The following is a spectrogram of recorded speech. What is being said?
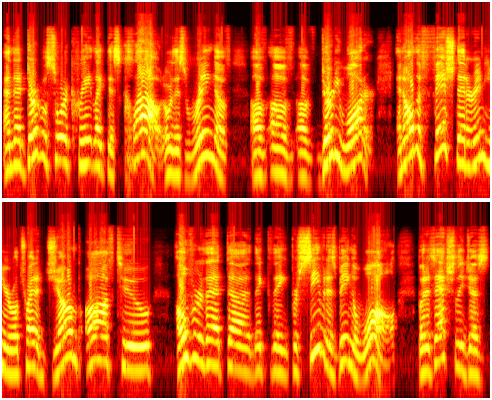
and that dirt will sort of create like this cloud or this ring of, of, of, of dirty water. And all the fish that are in here will try to jump off to over that, uh, they, they perceive it as being a wall, but it's actually just,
